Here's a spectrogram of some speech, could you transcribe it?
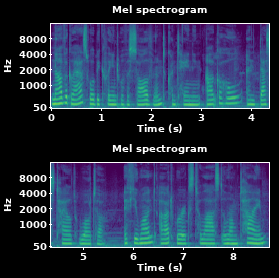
Now the glass will be cleaned with a solvent containing alcohol and distilled water. If you want artworks to last a long time,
